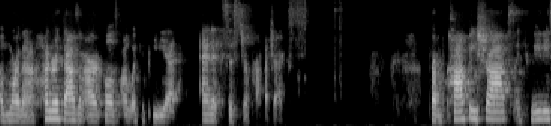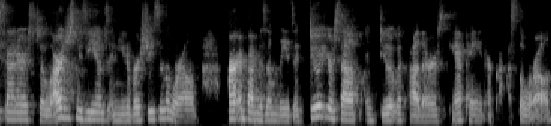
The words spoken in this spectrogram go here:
of more than 100,000 articles on Wikipedia and its sister projects. From coffee shops and community centers to the largest museums and universities in the world, Art and Feminism leads a do-it-yourself and do-it-with others campaign across the world.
